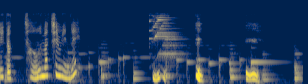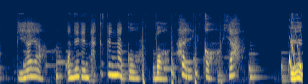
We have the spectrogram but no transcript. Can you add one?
오늘도 좋은 아침이네. 오! 오! 리아야, 오늘은 학교 끝나고 뭐 할 거야? 어?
